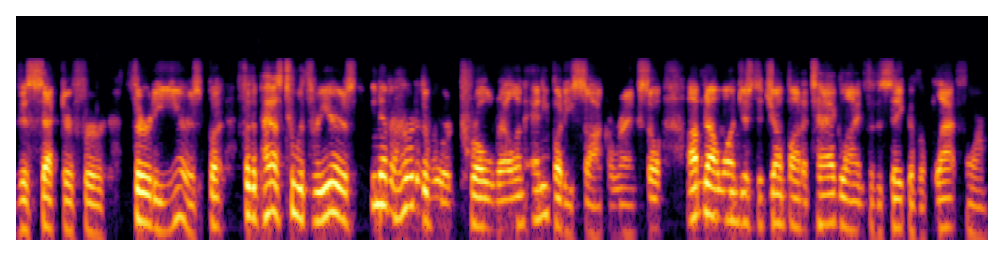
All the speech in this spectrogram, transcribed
this sector for 30 years. But for the past two or three years, you never heard of the word pro rel in anybody's soccer rank. So I'm not one just to jump on a tagline for the sake of a platform.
